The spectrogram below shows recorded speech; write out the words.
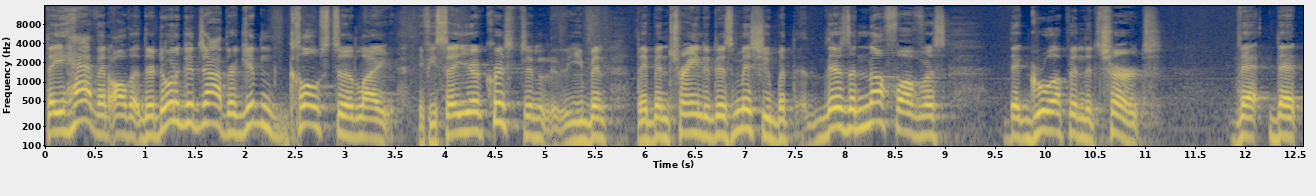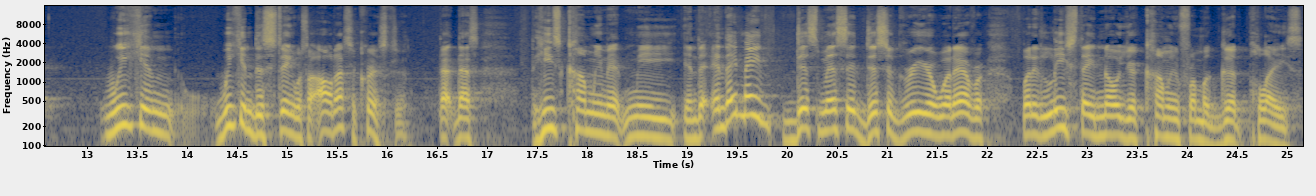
they haven't all the, they're doing a good job. They're getting close to like, if you say you're a Christian, you've been, they've been trained to dismiss you, but there's enough of us that grew up in the church that, that we can, we can distinguish, oh, that's a Christian. That, that's, he's coming at me, and, the, and they may dismiss it, disagree, or whatever, but at least they know you're coming from a good place.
